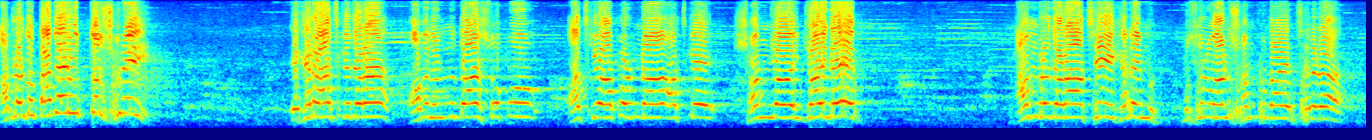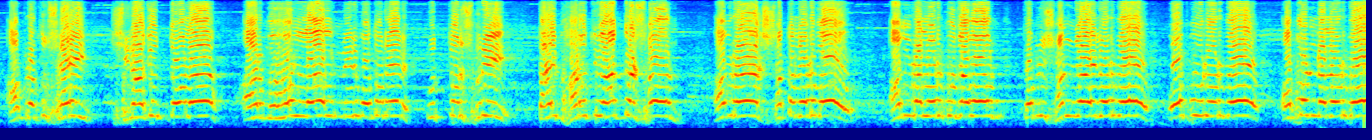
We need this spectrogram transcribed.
আমরা তো তাদের উত্তর শুনি। এখানে আজকে যারা অবলেন্দু দাস, অপু, আজকে অপর্ণা, আজকে সঞ্জয়, জয়দেব, আমরা যারা আছি এখানে মুসলমান সম্প্রদায়ের ছেলেরা, আমরা তো সেই সিরাজউদ্দৌলা আর মোহনলাল মীর মদনের উত্তর শুনি তাই ভারতীয় আগ্রাসন, আমরা একসাথে লড়ব। আমরা লড়বো যেমন তেমনি সঞ্জয় লড়বে, অপু লড়বে, অপর্ণা লড়বে,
